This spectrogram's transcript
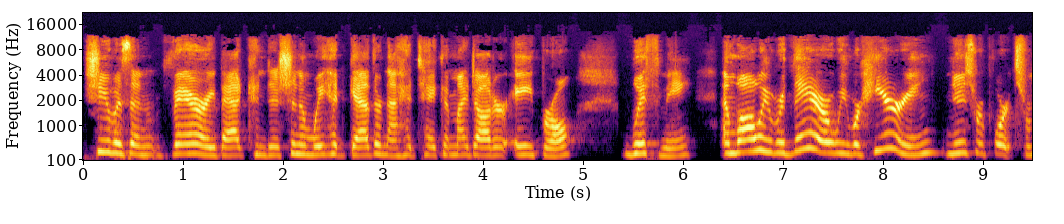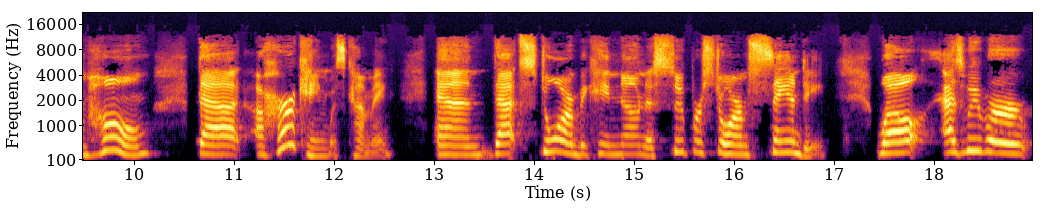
she was in very bad condition. And we had gathered, and I had taken my daughter April with me. And while we were there, we were hearing news reports from home that a hurricane was coming. And that storm became known as Superstorm Sandy. Well, as we were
